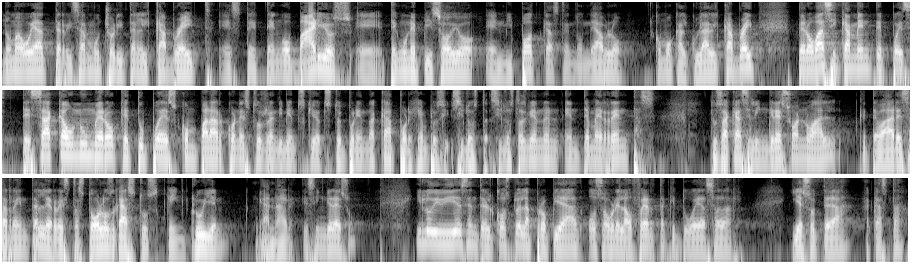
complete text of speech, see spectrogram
No me voy a aterrizar mucho ahorita en el cap rate. Este, tengo varios, eh, tengo un episodio en mi podcast en donde hablo cómo calcular el cap rate, pero básicamente pues te saca un número que tú puedes comparar con estos rendimientos que yo te estoy poniendo acá. Por ejemplo, si, si, lo, si lo estás viendo en, en tema de rentas. Tú sacas el ingreso anual que te va a dar esa renta, le restas todos los gastos que incluyen ganar ese ingreso y lo divides entre el costo de la propiedad o sobre la oferta que tú vayas a dar. Y eso te da, acá está,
